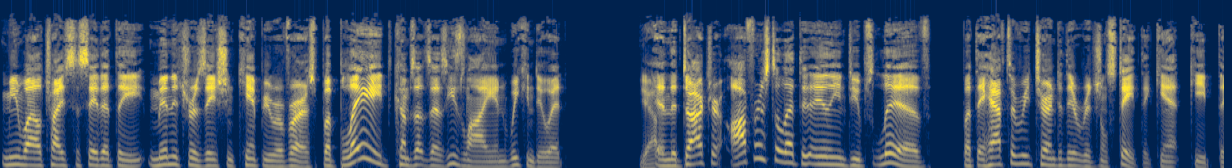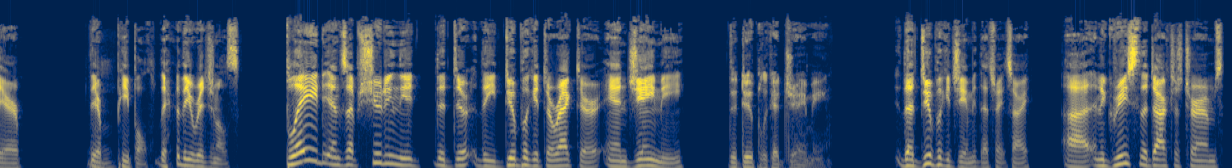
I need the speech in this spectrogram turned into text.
meanwhile, tries to say that the miniaturization can't be reversed, but Blade comes out and says he's lying. We can do it. Yeah. And the doctor offers to let the alien dupes live, but they have to return to the original state. They can't keep their their Mhm. people. They're the originals. Blade ends up shooting the the the duplicate director and Jamie, the duplicate Jamie. the duplicate Jamie. That's right. Sorry, uh, and agrees to the doctor's terms.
